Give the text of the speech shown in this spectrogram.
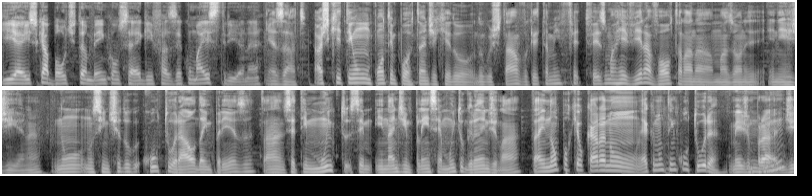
e é isso que a Bolt também consegue fazer com maestria, né? Exato. Acho que tem um ponto importante aqui do, do Gustavo, que ele também fe- fez uma reviravolta lá na Amazônia Energia, né? No, no sentido cultural da empresa, tá? Você tem muito... Você, inadimplência é muito grande lá, tá? E não porque o cara não... É que não tem cultura mesmo pra, Uhum, de,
